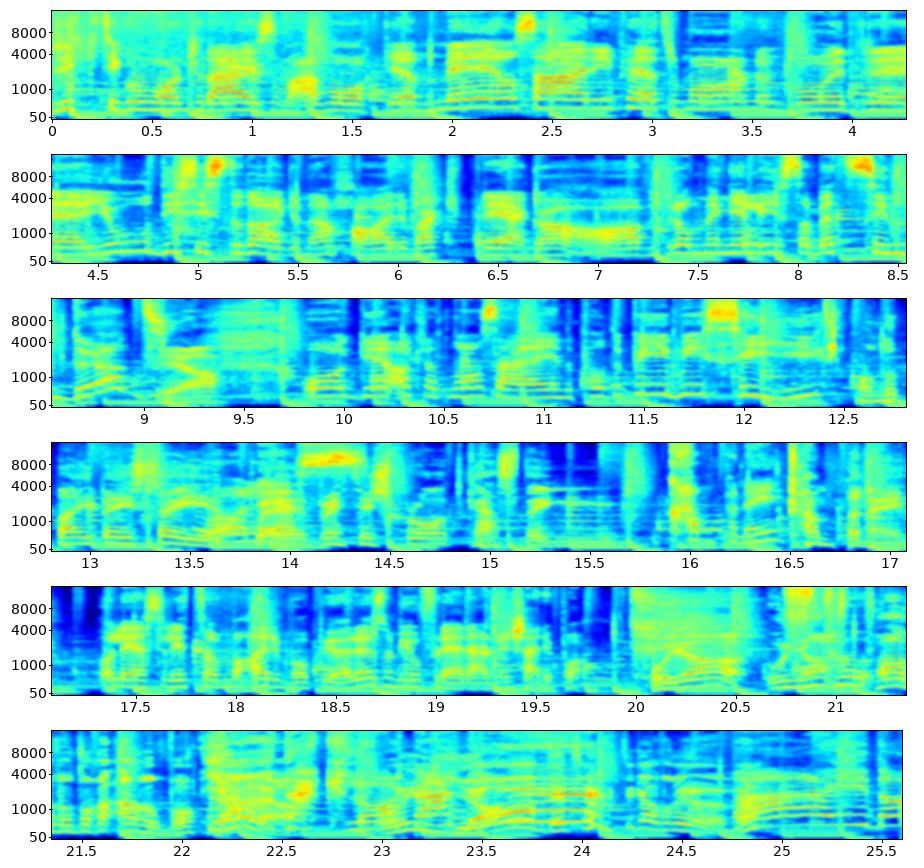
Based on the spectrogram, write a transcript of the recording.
Riktig god morgen til deg som er våken med oss her i P3 Morgen, hvor eh, jo de siste dagene har vært prega av dronning Elisabeth sin død. ja. Og eh, akkurat nå så er jeg inne på The BBC On the BBC, Og eh, les. British Broadcasting Company Company. og leser litt om arveoppgjøret, som jo flere er nysgjerrig på. Å ja, Oh ja, fader, dere Arveoppgjøret! arveoppgjør, Ja, det er klart oh, det er ja, det. det tenkte jeg aldri over. Nei da,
